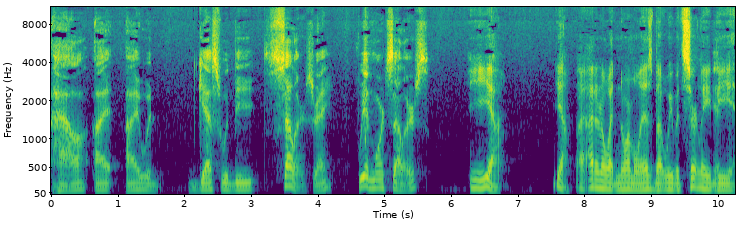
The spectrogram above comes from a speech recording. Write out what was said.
Hal, I I would guess would be sellers, right? If we had more sellers, Yeah. Yeah. I, I don't know what normal is, but we would certainly be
